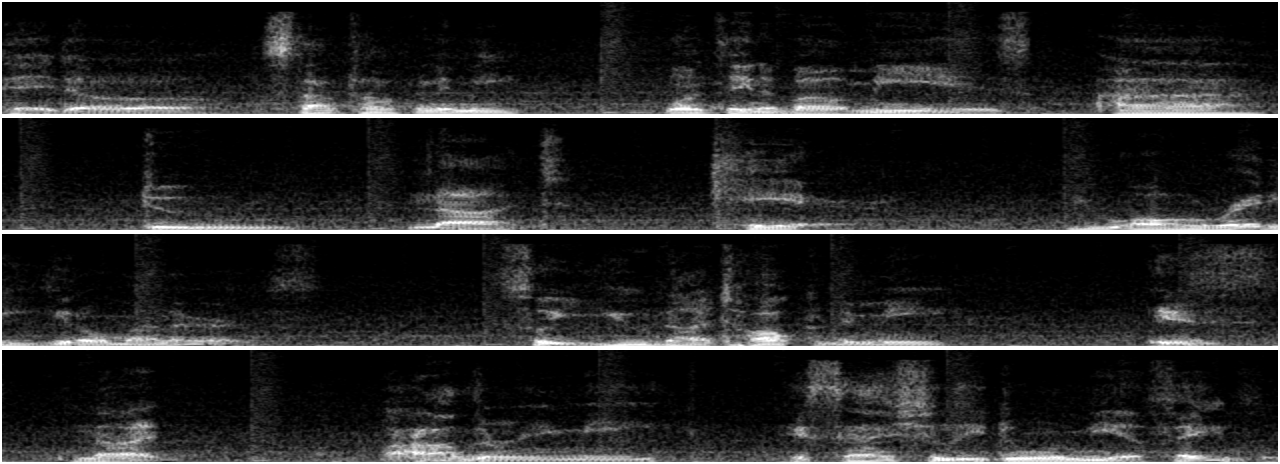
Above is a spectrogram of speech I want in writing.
that uh, stop talking to me. One thing about me is I do not care. You already get on my nerves. So you not talking to me is not bothering me. It's actually doing me a favor.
